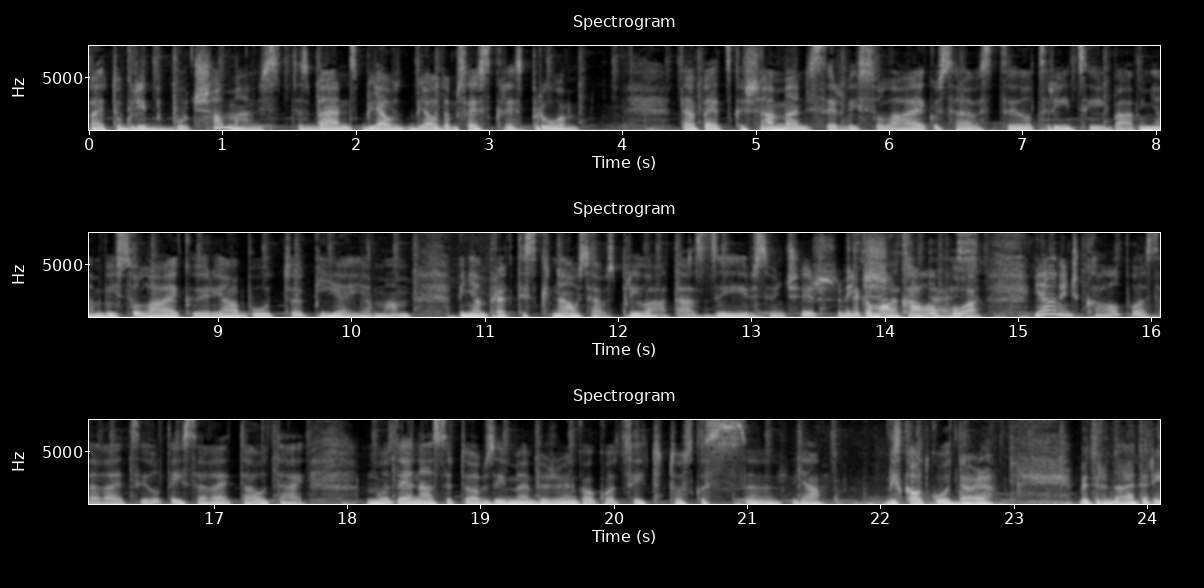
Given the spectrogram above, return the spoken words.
vai tu gribi būt šamanis, tas bērns bļaudams aizskries prom. Tāpēc, ka šamanis ir visu laiku savas cilts rīcībā. Viņam visu laiku ir jābūt pieejamam. Viņam praktiski nav savas privātās dzīves. Viņš ir viņš kalpo. Jā, viņš kalpo savai ciltī, savai tautai. Mūsdienās ir to apzīmē bieži vien kaut ko citu, tos, kas jā, visu kaut ko dara. Bet runājot arī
